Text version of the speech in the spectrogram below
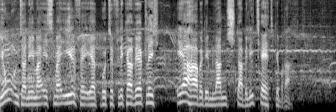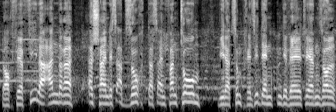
Jungunternehmer Ismail verehrt Bouteflika wirklich. Er habe dem Land Stabilität gebracht. Doch für viele andere erscheint es absurd, dass ein Phantom wieder zum Präsidenten gewählt werden soll.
